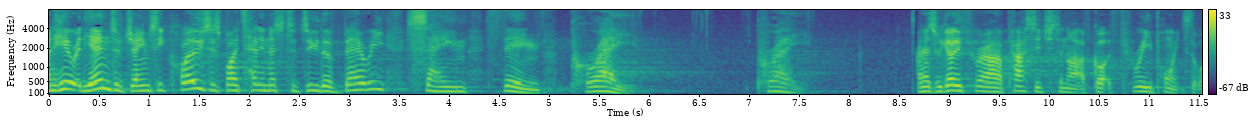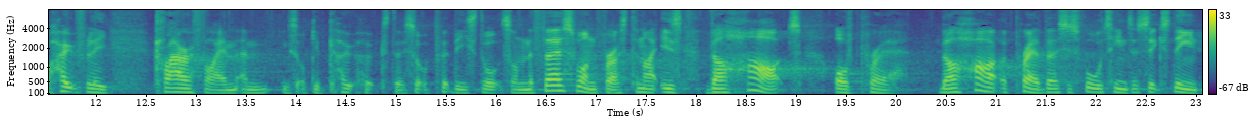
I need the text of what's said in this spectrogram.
And here at the end of James, he closes by telling us to do the very same thing pray. Pray. And as we go through our passage tonight, I've got three points that will hopefully clarify and, and, sort of give coat hooks to sort of put these thoughts on. The first one for us tonight is the heart of prayer. The heart of prayer, verses 14 to 16.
